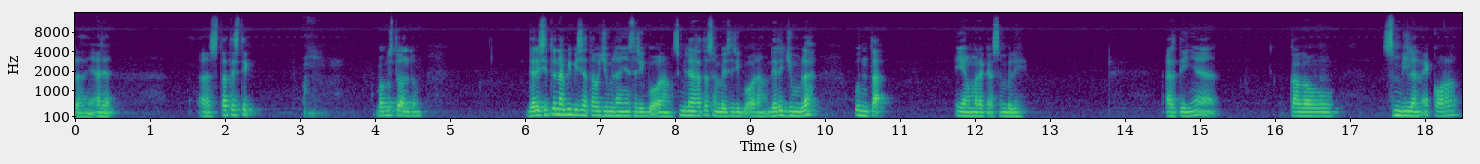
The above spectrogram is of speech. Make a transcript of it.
Ada ada. Uh, statistik bagus tuh antum. Dari situ Nabi bisa tahu jumlahnya 1000 orang, 900 sampai 1000 orang dari jumlah unta yang mereka sembelih. Artinya kalau 9 ekor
